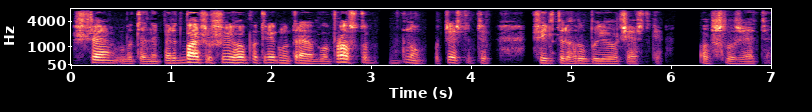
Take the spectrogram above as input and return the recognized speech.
ще, бо ти не передбачив, що його потрібно, треба було просто ну, почистити фільтр грубої очистки, обслужити.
